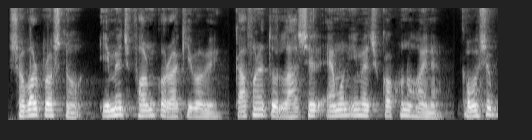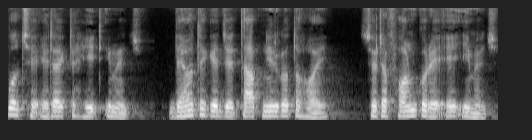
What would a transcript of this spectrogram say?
সবার প্রশ্ন ইমেজ ফর্ম করা কীভাবে? কাফনে তো লাশের এমন ইমেজ কখনো হয় না। গবেষক বলছে, এটা একটা হিট ইমেজ দেহ থেকে যে তাপ নির্গত হয়, সেটা ফর্ম করে এই ইমেজ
